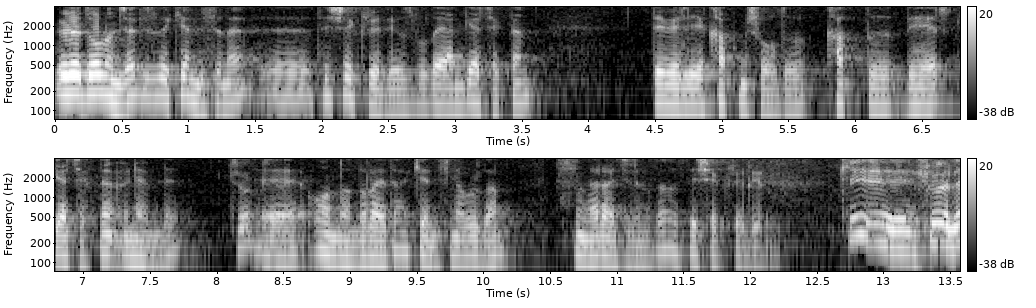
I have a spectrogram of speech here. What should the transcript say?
Öyle de olunca biz de kendisine e, teşekkür ediyoruz. Burada yani gerçekten Develi'ye katmış olduğu, kattığı değer gerçekten önemli. Çok güzel. E, ondan dolayı da kendisine buradan sizin aracılığınızla da teşekkür ediyorum. Ki e, şöyle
